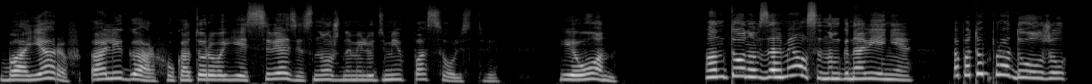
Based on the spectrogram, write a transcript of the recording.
Бояров – олигарх, у которого есть связи с нужными людьми в посольстве. И он... Антонов замялся на мгновение, а потом продолжил.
